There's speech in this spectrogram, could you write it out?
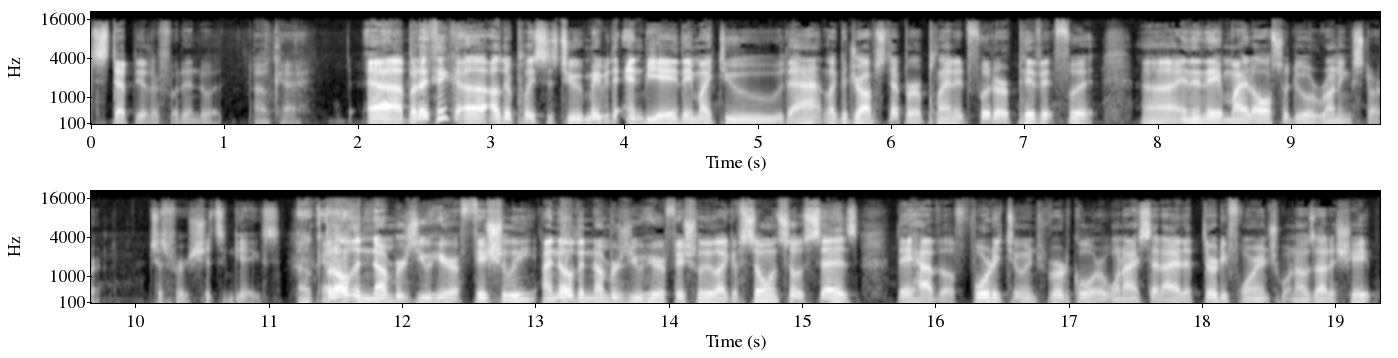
step the other foot into it. okay. Uh, but I think uh, other places too. Maybe the NBA they might do that, like a drop step or a planted foot or a pivot foot, uh, and then they might also do a running start just for shits and gigs. Okay. But all the numbers you hear officially, I know the numbers you hear officially. Like if so and so says they have a 42 inch vertical, or when I said I had a 34 inch when I was out of shape,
